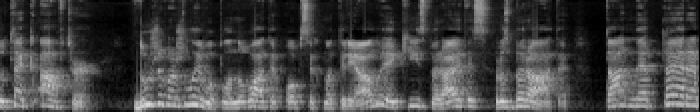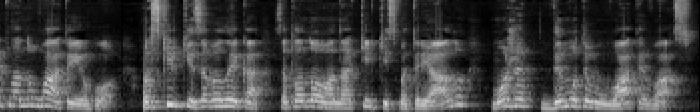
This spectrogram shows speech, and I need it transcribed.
To take after. Дуже важливо планувати обсяг матеріалу, який збираєтесь розбирати, та не перепланувати його, оскільки завелика запланована кількість матеріалу може демотивувати вас.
